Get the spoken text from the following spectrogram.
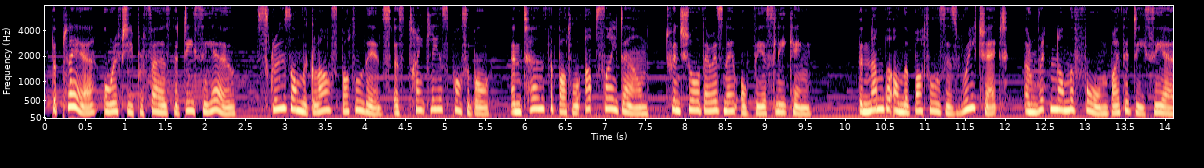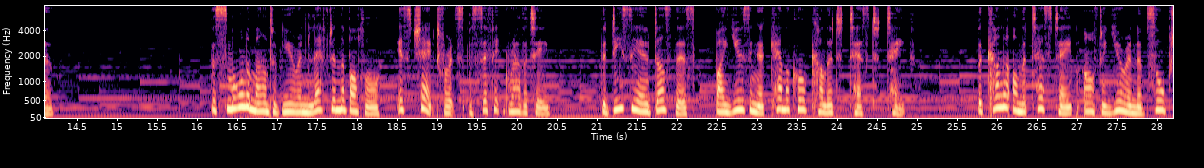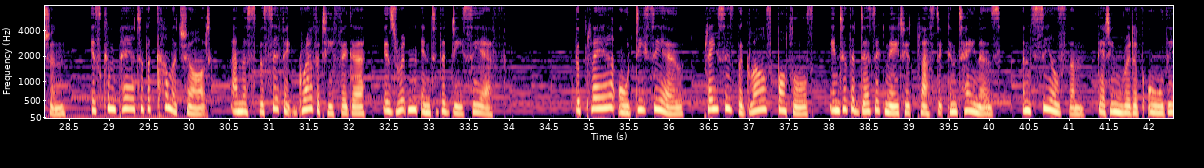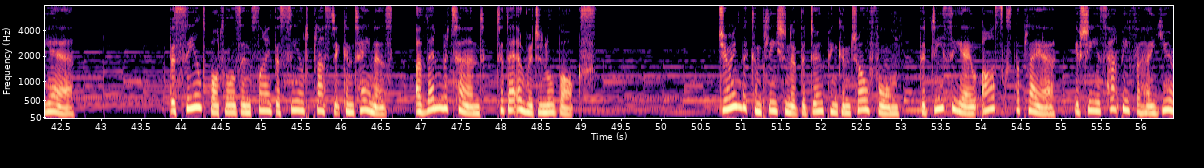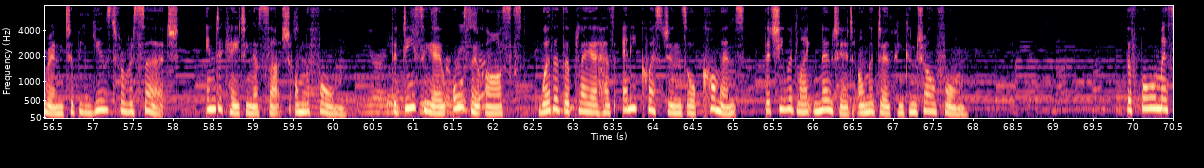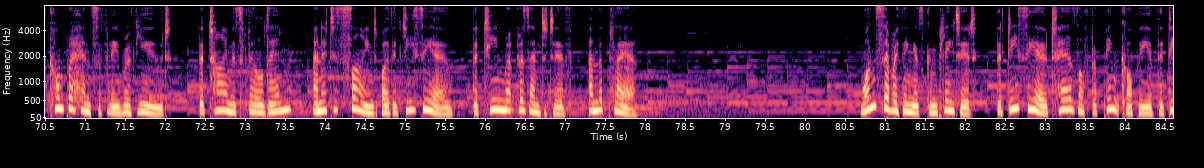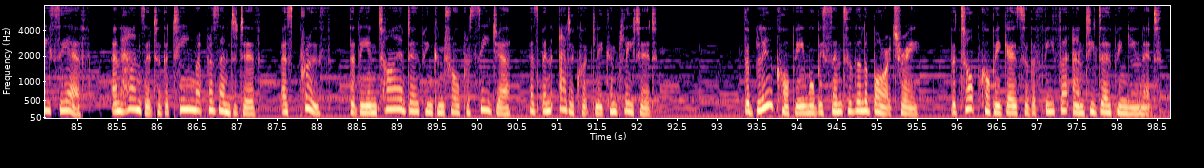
The player, or if she prefers the DCO, screws on the glass bottle lids as tightly as possible and turns the bottle upside down to ensure there is no obvious leaking. The number on the bottles is rechecked and written on the form by the DCO. The small amount of urine left in the bottle is checked for its specific gravity. The DCO does this by using a chemical coloured test tape. The colour on the test tape after urine absorption is compared to the colour chart and the specific gravity figure is written into the DCF. The player or DCO places the glass bottles into the designated plastic containers and seals them, getting rid of all the air. The sealed bottles inside the sealed plastic containers are then returned to their original box. During the completion of the doping control form, the DCO asks the player if she is happy for her urine to be used for research, indicating as such on the form. The DCO also asks whether the player has any questions or comments that she would like noted on the doping control form. The form is comprehensively reviewed. the time is filled in and it is signed by the DCO, the team representative, and the player. Once everything is completed, the DCO tears off the pink copy of the DCF and hands it to the team representative as proof that the entire doping control procedure has been adequately completed. The blue copy will be sent to the laboratory. The top copy goes to the FIFA anti-doping unit.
